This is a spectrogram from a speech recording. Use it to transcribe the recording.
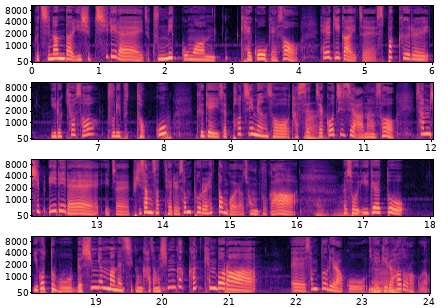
그 지난달 27일에 이제 국립공원 계곡에서 헬기가 이제 스파크를 일으켜서 불이 붙었고 그게 이제 퍼지면서 닷새째 네. 꺼지지 않아서 31일에 이제 비상사태를 선포를 했던 거예요, 정부가. 그래서 이게 또 이것도 뭐 몇십 년 만에 지금 가장 심각한 캔버라의 산불이라고 얘기를 하더라고요.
